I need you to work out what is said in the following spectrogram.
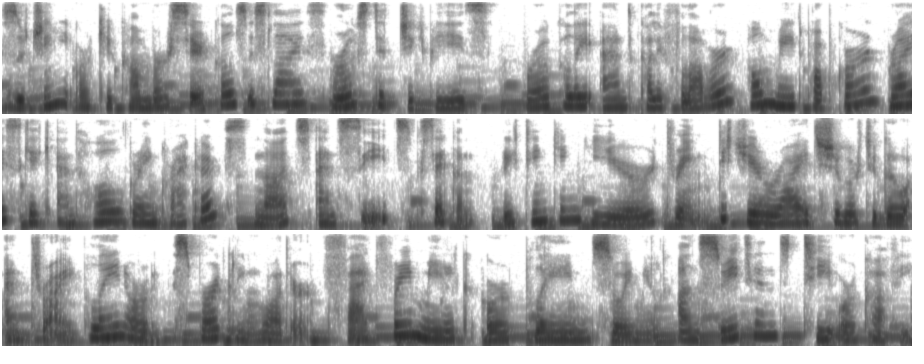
zucchini or cucumber circles slice, roasted chickpeas, broccoli and cauliflower, homemade popcorn, rice cake and whole grain crackers, nuts and seeds. Second, rethinking your drink. Did you write sugar to go and try? Plain or sparkling water, fat-free milk or plain soy milk, unsweetened tea or coffee,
